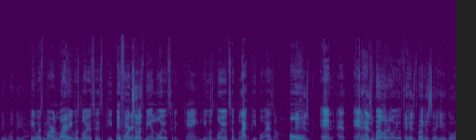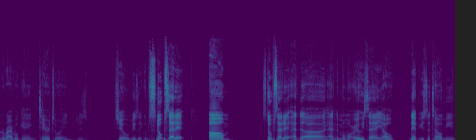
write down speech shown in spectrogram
than what they are. He was more lo- Right? he was loyal to his people If more than took- just being loyal to the gang. He was loyal to black people as a whole and and his and and, and as his well brother loyal to and his this brother gang. said he'd go into rival gang territory and just chill with music. Um, Snoop said it. Um, Snoop said it at the uh at Mhm. the memorial. He said, "Yo, Nip used to tell me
